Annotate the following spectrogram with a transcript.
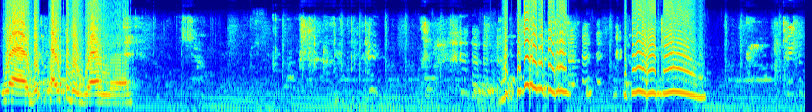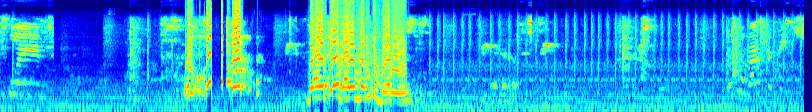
Yeah, this tied to the ground, man. That's it, that was them to goodies. Where's the masterpiece?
